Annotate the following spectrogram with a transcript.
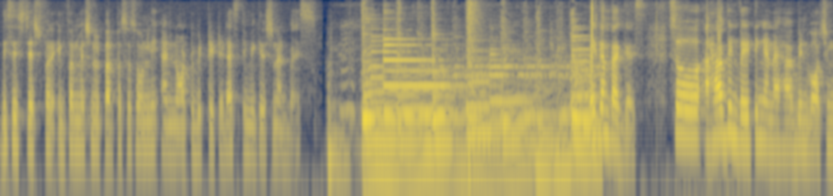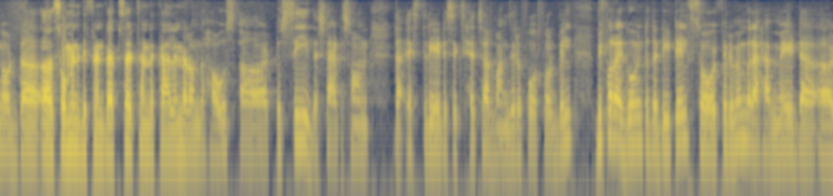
this is just for informational purposes only and not to be treated as immigration advice. Welcome back guys. So i have been waiting and i have been watching out the uh, so many different websites and the calendar on the house uh, to see the status on the S386 HR1044 bill. Before I go into the details, so if you remember I have made uh, uh,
